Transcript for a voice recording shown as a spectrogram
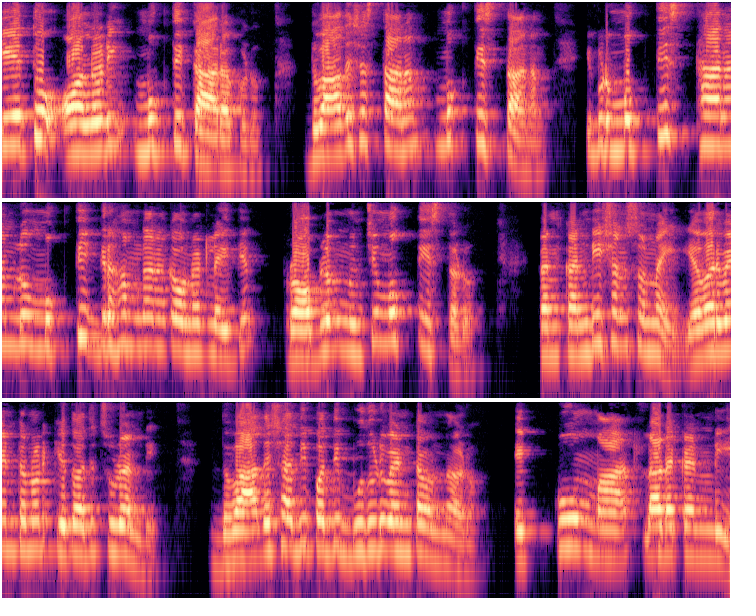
కేతు ఆల్రెడీ ముక్తి కారకుడు. ద్వాదశ స్థానం ముక్తి స్థానం. ఇప్పుడు ముక్తి స్థానంలో ముక్తి గ్రహం గనక ఉన్నట్లయితే ప్రాబ్లం నుంచి ముక్తి ఇస్తాడు. కానీ కండిషన్స్ ఉన్నాయి. ఎవరు వెంట ఉన్నాడు కేతు? అది చూడండి. ద్వాదశాధిపతి బుధుడు వెంట ఉన్నాడు. ఎక్కువ మాట్లాడకండి.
